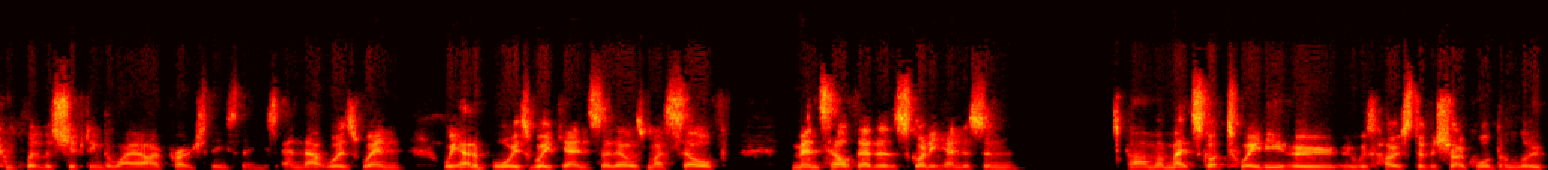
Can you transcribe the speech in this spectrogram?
completely shifting the way I approach these things. And that was when we had a boys' weekend. So there was myself, men's health editor Scotty Henderson, um, my mate Scott Tweedie, who who was host of a show called The Loop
